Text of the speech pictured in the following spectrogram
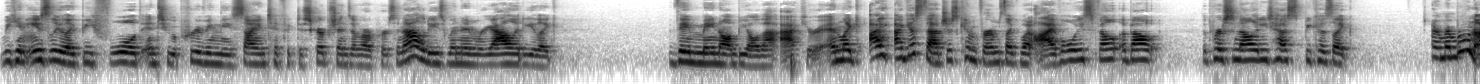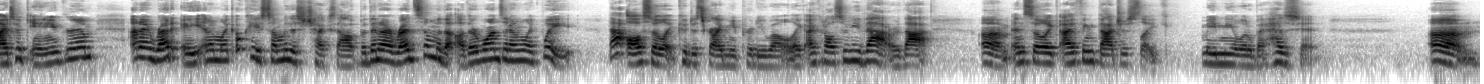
we can easily like be fooled into approving these scientific descriptions of our personalities when in reality, like they may not be all that accurate. And like I, I guess that just confirms like what I've always felt about the personality test because like I remember when I took Enneagram and I read eight and I'm like, okay, some of this checks out. But then I read some of the other ones and I'm like, wait, that also like could describe me pretty well. Like I could also be that or that. Um, and so like I think that just like made me a little bit hesitant. Um,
